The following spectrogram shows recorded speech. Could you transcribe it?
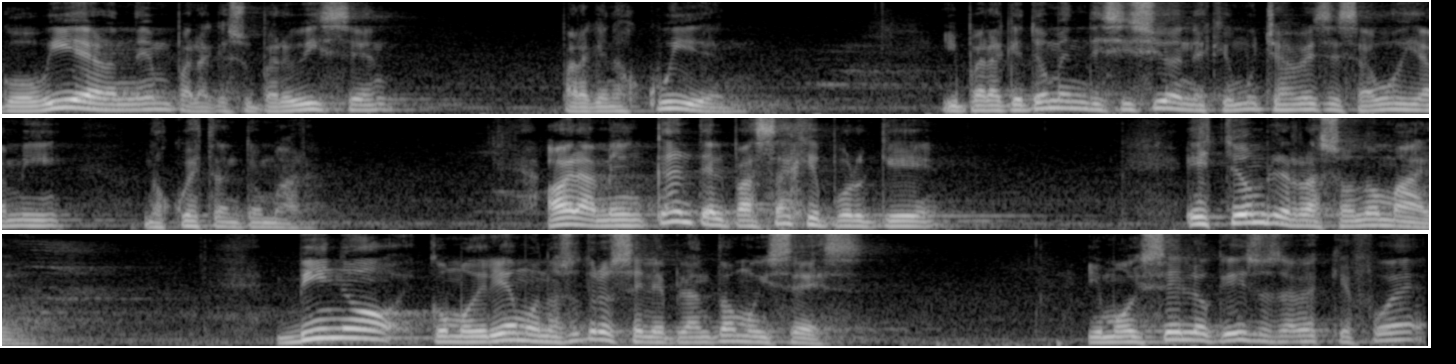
gobiernen, para que supervisen, para que nos cuiden y para que tomen decisiones que muchas veces a vos y a mí nos cuestan tomar. Ahora, me encanta el pasaje porque este hombre razonó mal. Vino, como diríamos nosotros, se le plantó a Moisés. Y Moisés lo que hizo, ¿sabes qué fue?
